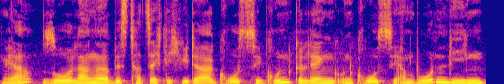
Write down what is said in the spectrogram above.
Ja, so lange, bis tatsächlich wieder Großzeh-Grundgelenk und Großzeh am Boden liegen.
